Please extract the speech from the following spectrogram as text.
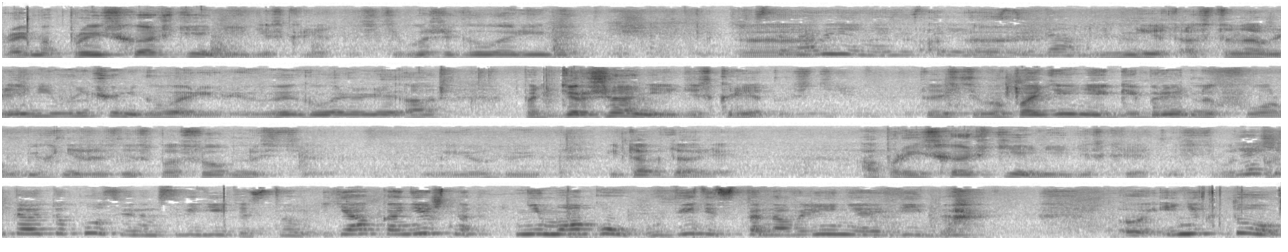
Про происхождение дискретности. Вы же говорили... Становление дискретности, э, да. Нет, о становлении вы ничего не говорили. Вы говорили о поддержании дискретности. То есть выпадение гибридных форм, их нежизнеспособность и так далее. О происхождении дискретности. Вот Я про... считаю это косвенным свидетельством. Я, конечно, не могу увидеть становление вида. И никто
